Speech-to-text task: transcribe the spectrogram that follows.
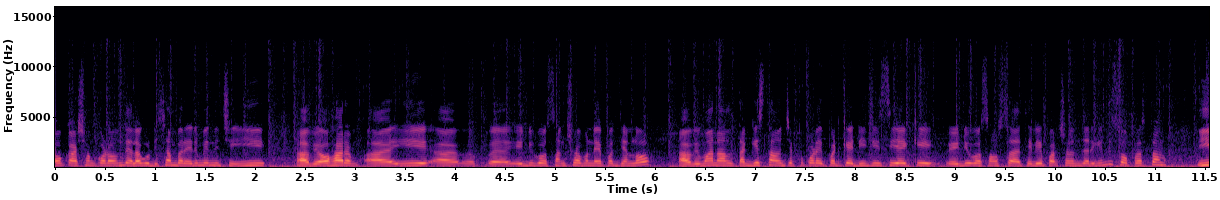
అవకాశం కూడా ఉంది. ఎలాగో డిసెంబర్ ఎనిమిది నుంచి ఈ వ్యవహారం ఈ ఇండిగో సంక్షోభం నేపథ్యంలో ఆ విమానాలు తగ్గిస్తామని చెప్పి కూడా ఇప్పటికే డీజీసీఐకి ఇండిగో సంస్థ తెలియపరచడం జరిగింది సో ప్రస్తుతం ఈ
